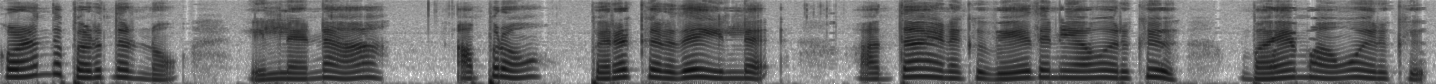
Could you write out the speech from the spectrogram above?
குழந்தை பிறந்துடணும். இல்லைன்னா அப்புறம் பிறக்கிறதே இல்லை. அதான் எனக்கு வேதனையாகவும் இருக்குது பயமாகவும் இருக்குது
